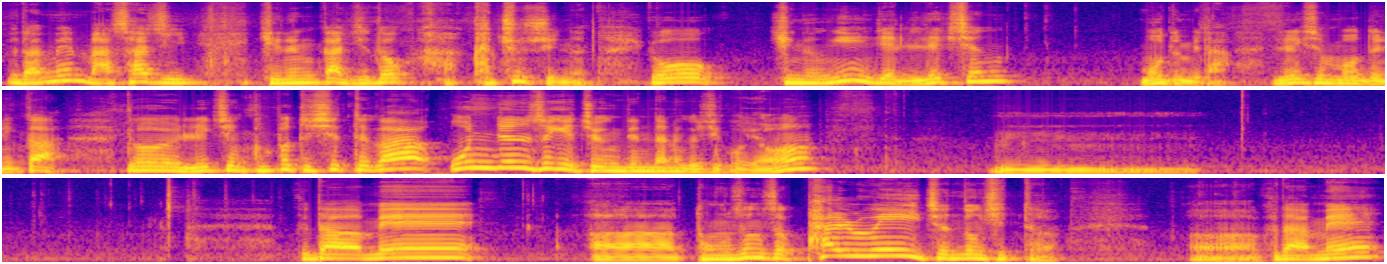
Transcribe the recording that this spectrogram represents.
그다음에 마사지 기능까지도 가- 갖출 수 있는 요 기능이 이제 릴렉션 모드입니다. 릴렉션 모드니까 요 릴렉션 컴포트 시트가 운전석에 적용된다는 것이고요. 그 다음에 어, 동성석 8웨이 전동 시트. 어, 그 다음에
